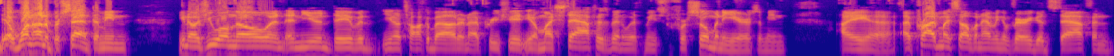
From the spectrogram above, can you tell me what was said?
Yeah, one hundred percent. I mean, you know, as you all know, and, and you and David, you know, talk about, and I appreciate. You know, my staff has been with me for so many years. I mean, I uh, I pride myself on having a very good staff, and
